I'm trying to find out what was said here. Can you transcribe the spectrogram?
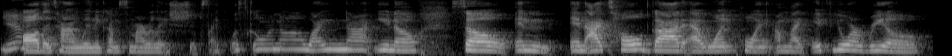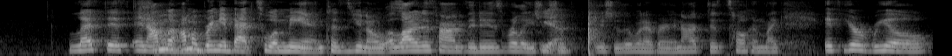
Yeah. all the time when it comes to my relationships. Like, what's going on? Why you not? You know. So and and I told God at one point, I'm like, if you're real, let this and I'm Show I'm gonna bring it back to a man because you know a lot of the times it is relationship issues or whatever. And I just told him like, if you're real,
